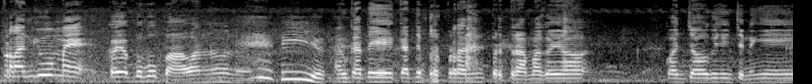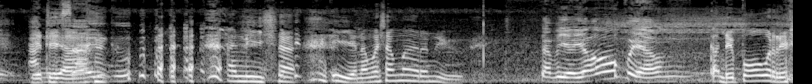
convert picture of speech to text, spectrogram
peranku mek kaya popo bawang ngono. Iya. Aku kate kate berperan berdrama kaya koncoku sing jenenge Ya, dia. iku. Anissa. Iya nama samaran iku. Tapi ya ya apa ya wong Kak de power ya.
